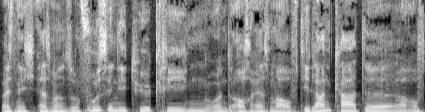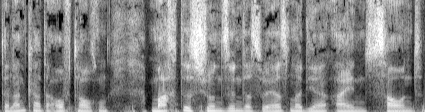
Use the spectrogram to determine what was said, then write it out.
weiß nicht, erstmal so einen Fuß in die Tür kriegen und auch erstmal auf die Landkarte, auf der Landkarte auftauchen, macht es schon Sinn, dass du erstmal dir einen Sound,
